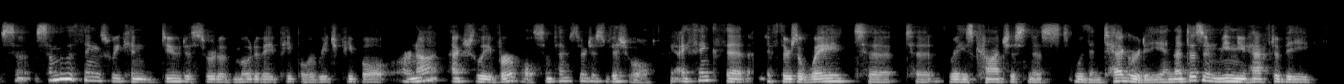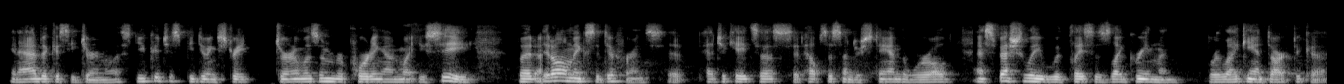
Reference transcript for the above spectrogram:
so, some of the things we can do to sort of motivate people or reach people are not actually verbal. Sometimes they're just visual. I think that if there's a way to to raise consciousness with integrity, and that doesn't mean you have to be an advocacy journalist. You could just be doing straight journalism, reporting on what you see. But it all makes a difference. It educates us, it helps us understand the world, especially with places like Greenland or like Antarctica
